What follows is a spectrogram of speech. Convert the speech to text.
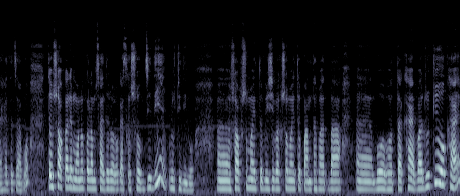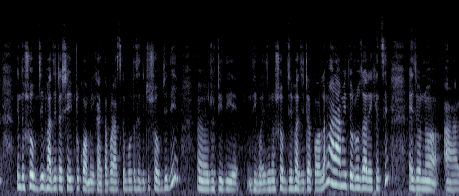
দেখাতে যাব। তো সকালে মনে করলাম সাইদুল বাবাকে আজকে সবজি দিয়ে রুটি দিব। সব সময় তো, বেশিরভাগ সময় তো পান্তা ভাত বা বোয়া ভর্তা খায়, বা রুটিও খায়, কিন্তু সবজি ভাজিটা সে একটু কমই খায়। তারপর আজকে বলতেছে একটু সবজি দিয়ে রুটি দিয়ে দিব। এই জন্য সবজি ভাজিটা করলাম, আর আমি তো রোজা রেখেছি এই জন্য আর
